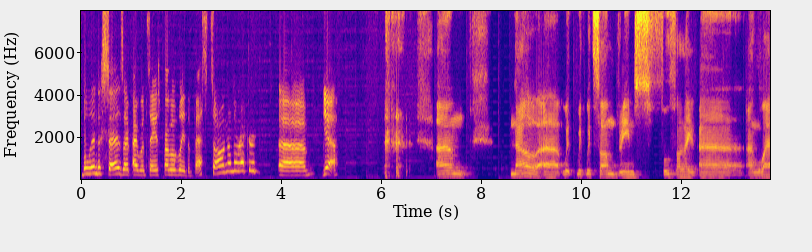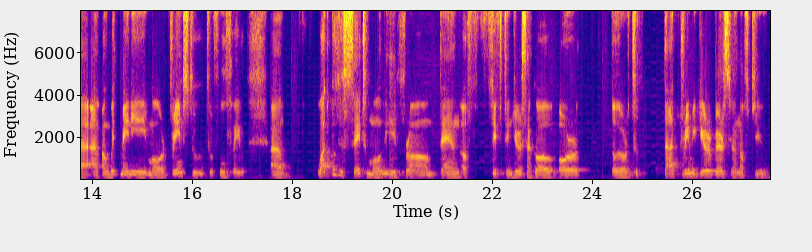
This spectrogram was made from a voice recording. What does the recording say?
Belinda says I, I would say is probably the best song on the record. Um, yeah. um, now uh, with, with, with some dreams fulfill uh, and, and with many more dreams to, to fulfill, um, what would you say to Molly from 10 or 15 years ago or, or to that dreamy girl version of you?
